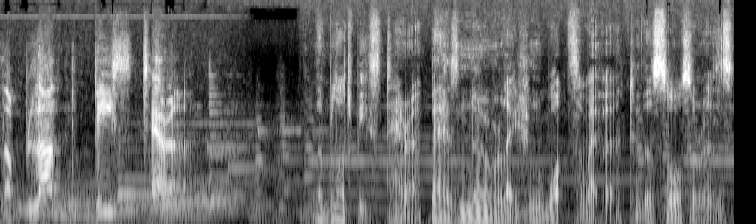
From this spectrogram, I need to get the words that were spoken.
the Blood Beast Terror. The Blood Beast Terror bears no relation whatsoever to the Sorcerers.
